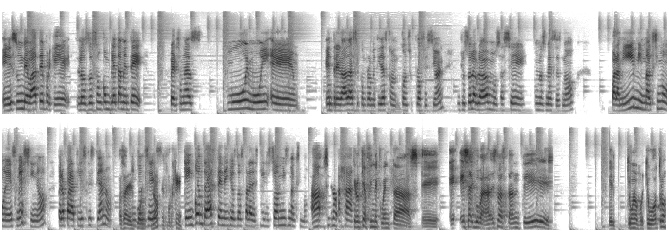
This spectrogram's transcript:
Es un debate porque los dos son completamente personas muy, muy eh, entregadas y comprometidas con, con, su profesión. Incluso lo hablábamos hace unos meses, ¿no? Para mí mi máximo es Messi, ¿no? Pero para ti es Cristiano. O sea, Entonces, por, qué? qué? encontraste en ellos dos para decir son mis máximos? Ah, sí, no. Creo que a fin de cuentas eh, e, es algo, es bastante el que uno porque otro.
